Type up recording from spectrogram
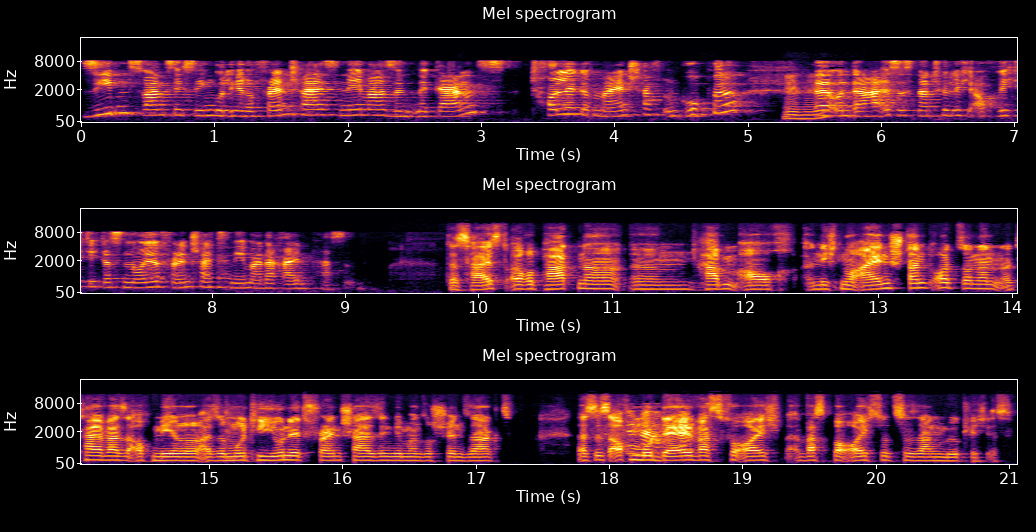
27 singuläre Franchise-Nehmer, sind eine ganz tolle Gemeinschaft und Gruppe. Mhm. Äh, und da ist es natürlich auch wichtig, dass neue Franchise-Nehmer da reinpassen. Das heißt, eure Partner ähm, haben auch nicht nur einen Standort, sondern teilweise auch mehrere, also Multi-Unit-Franchising, wie man so schön sagt. Das ist auch genau. ein Modell, was für euch, was bei euch sozusagen möglich ist.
